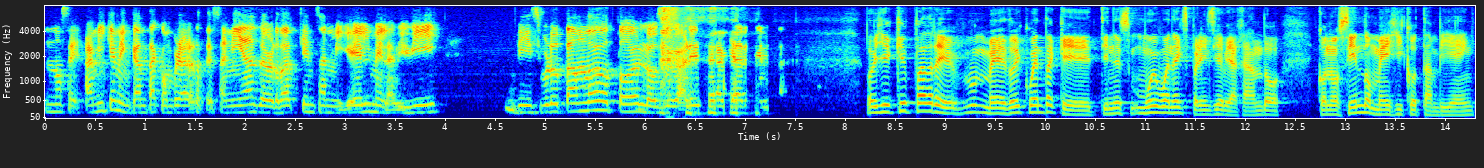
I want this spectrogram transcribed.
no sé, a mí que me encanta comprar artesanías, de verdad que en San Miguel me la viví disfrutando todos los lugares que había Oye, qué padre. Me doy cuenta que tienes muy buena experiencia viajando, conociendo México también,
